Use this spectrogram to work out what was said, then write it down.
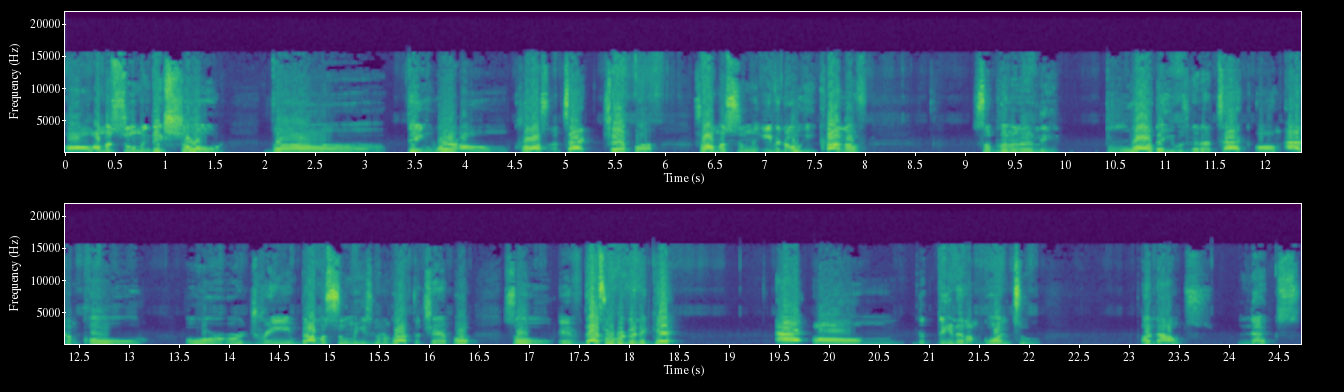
um I'm assuming they showed the thing where um Kross attacked Ciampa. So I'm assuming even though he kind of subliminally threw out that he was gonna attack um Adam Cole or or Dream, but I'm assuming he's gonna go after Ciampa. So if that's what we're gonna get at um the thing that I'm going to announce next,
